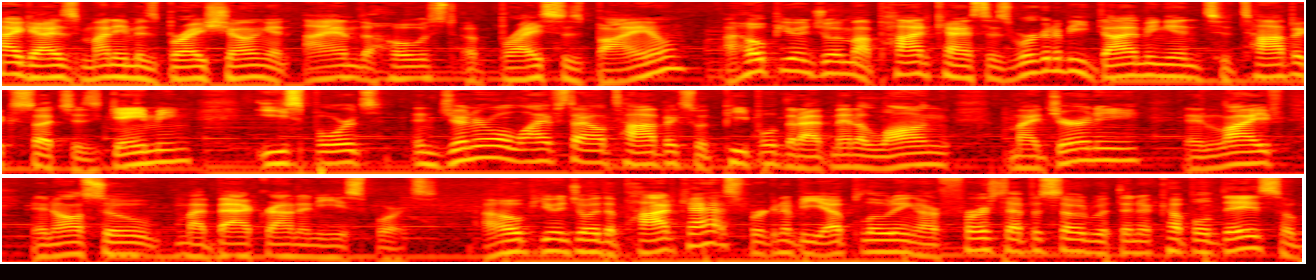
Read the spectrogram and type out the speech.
Hi, guys. My name is Bryce Young, and I am the host of Bryce's Biome. I hope you enjoy my podcast as we're going to be diving into topics such as gaming, esports, and general lifestyle topics with people that I've met along my journey in life and also my background in esports. I hope you enjoy the podcast. We're going to be uploading our first episode within a couple days, so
